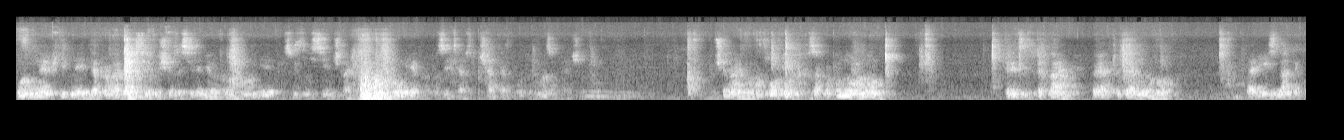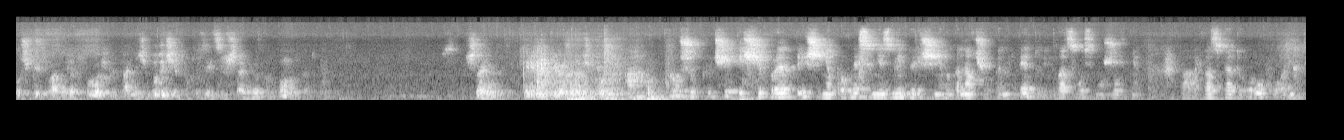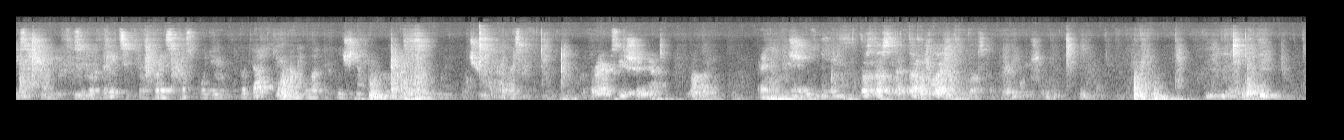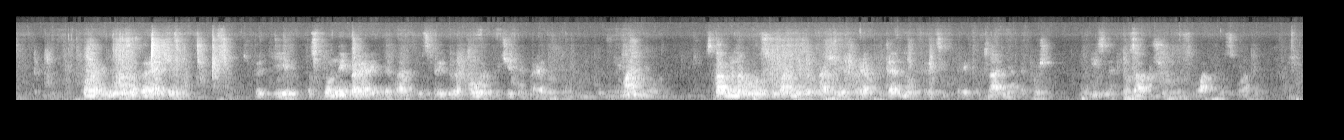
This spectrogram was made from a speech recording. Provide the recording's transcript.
Форум необхідний для проведення сьогоднішнього засідання виконкому є. Присутні сім членів виконкому. Є пропозиція розпочати роботу. Нема заперечень. Починаємо роботу. Запропоновано 30 питань порядку денного та різна. Також є два додаткових питання. Чи були ще пропозиції членів виконкому? Членів включити ще проект рішення про внесення змін до рішення виконавчого комітету від 28 жовтня 2025 року 1130 про перерозподіл видатків. Там була технічна помилка, ми хочемо привести Проект рішення наданий. проект рішення. Роздасте, та роздайте, будь ласка, проект рішення. Колеги, нема заперечень. Основний перелік питань плюс три додаткові включити порядок. Ставлю на голосування затвердження порядку денного 33 питання, також різних. Хто за, голосувати. голосувати.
